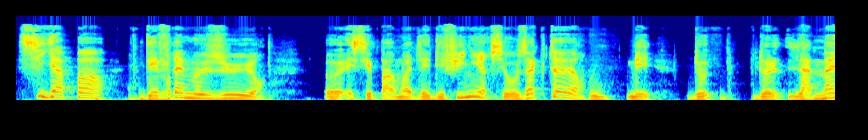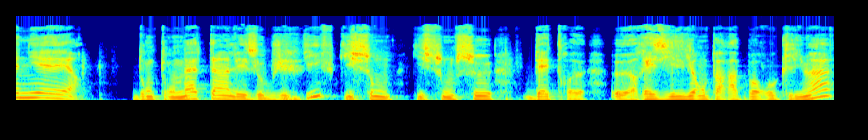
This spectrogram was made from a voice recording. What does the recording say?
S'il n'y a pas des vraies mesures, euh, et c'est pas à moi de les définir, c'est aux acteurs, mais de, la manière dont on atteint les objectifs, qui sont, qui sont ceux d'être euh, résilient par rapport au climat,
